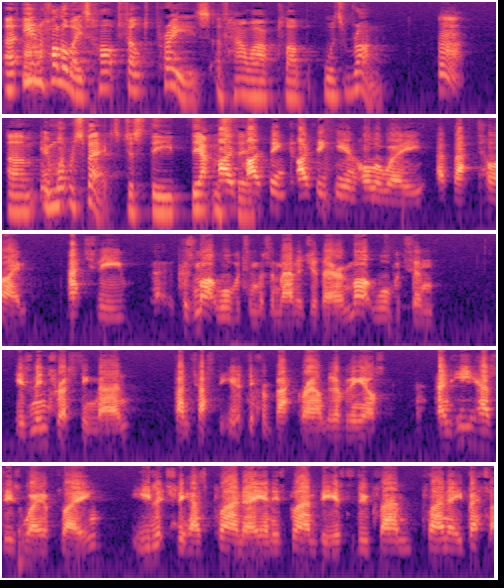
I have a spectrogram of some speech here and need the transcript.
Uh, Ian Holloway's heartfelt praise of how our club was run. Hmm. Um, in what respect? Just the the I, atmosphere. I think I think Ian Holloway at that time actually because Mark Warburton was the manager there, and Mark Warburton is an interesting man, fantastic, you know, different background and everything else, and he has his way of playing. He literally has Plan A, and his Plan B is to do Plan Plan A better.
